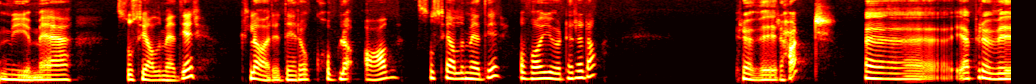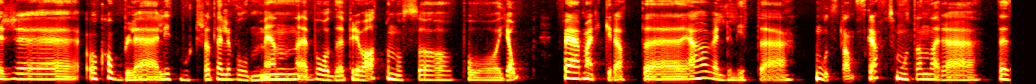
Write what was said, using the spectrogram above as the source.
mye med sosiale medier. Klarer dere å koble av sosiale medier, og hva gjør dere da? Prøver hardt. Eh, Jeg prøver eh, å koble litt bort fra telefonen min, både privat, men også på jobb. For jeg merker at eh, jeg har veldig lite motstandskraft mot den der, det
